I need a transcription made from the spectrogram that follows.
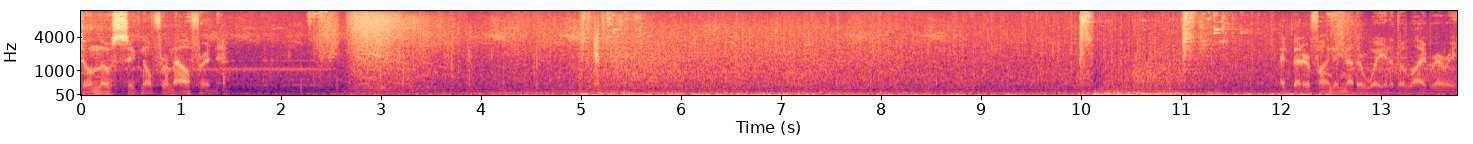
Still no signal from Alfred. I'd better find another way into the library.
